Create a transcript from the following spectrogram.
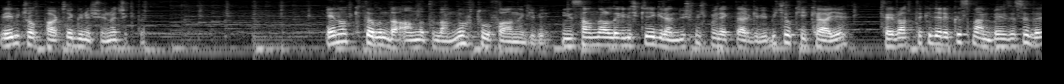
ve birçok parça gün ışığına çıktı. Enok kitabında anlatılan Nuh tufanı gibi, insanlarla ilişkiye giren düşmüş melekler gibi birçok hikaye Tevrat'takilere kısmen benzese de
